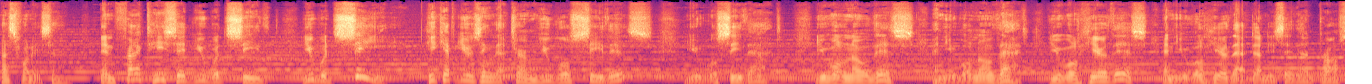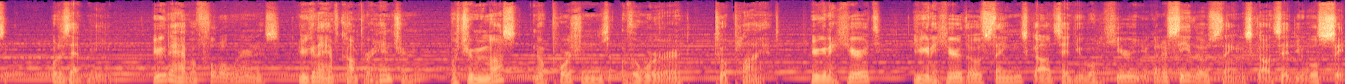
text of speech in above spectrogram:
That's what He said. In fact, He said you would see. You would see. He kept using that term. You will see this. You will see that. You will know this, and you will know that. You will hear this, and you will hear that. Doesn't he say that prophecy? What does that mean? You're going to have a full awareness. You're going to have comprehension, but you must know portions of the word to apply it. You're going to hear it. You're going to hear those things God said you will hear. You're going to see those things God said you will see.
